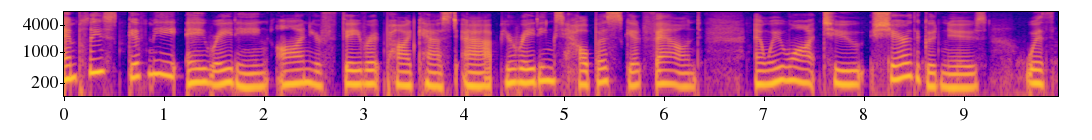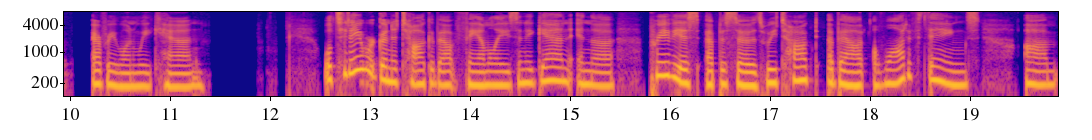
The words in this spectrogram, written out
And please give me a rating on your favorite podcast app. Your ratings help us get found, and we want to share the good news with everyone we can. Well, today we're going to talk about families. And again, in the previous episodes, we talked about a lot of things um,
